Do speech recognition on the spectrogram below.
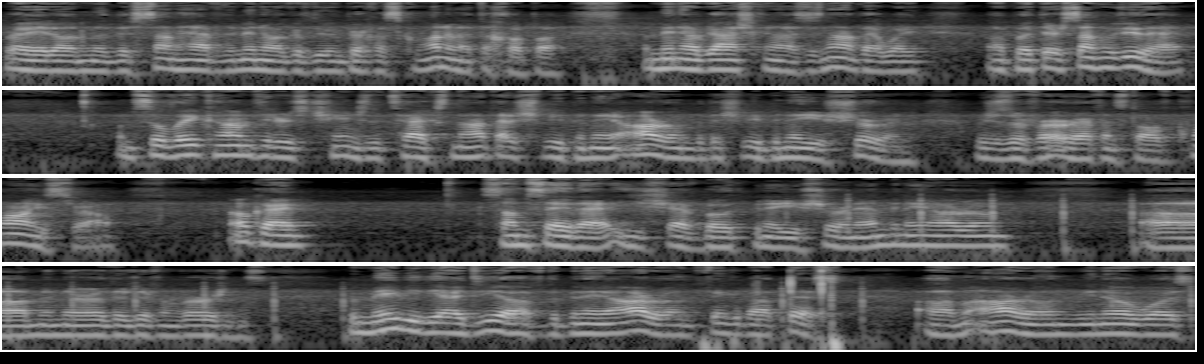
right? Um, the, some have the minhag of doing Birchas Kohanim at the chuppah. A minhag Ashkenaz is not that way, uh, but there's some who do that. Um, so late commentators change the text not that it should be Bnei Aaron, but it should be Bnei Yeshurun, which is a reference to all of Klal Yisrael. Okay, some say that you should have both Bnei Yeshurun and Bnei Aaron, um, and there are other different versions. But maybe the idea of the Bnei Aaron, think about this. Um, Aaron, we know, was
